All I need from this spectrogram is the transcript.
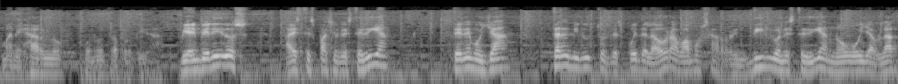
manejarlo con otra propiedad. Bienvenidos a este espacio en este día. Tenemos ya tres minutos después de la hora, vamos a rendirlo en este día, no voy a hablar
